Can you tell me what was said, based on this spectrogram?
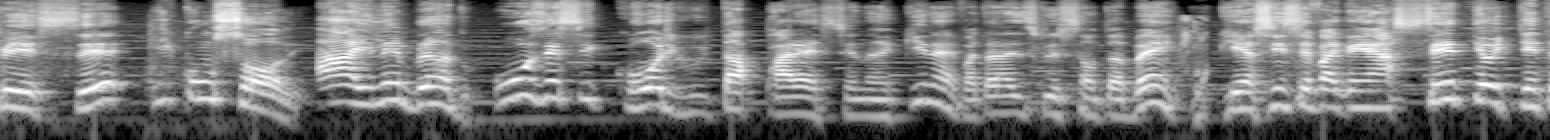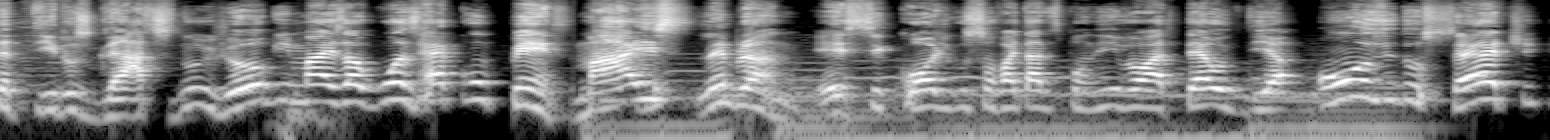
PC e console. Ah, e lembrando, use esse código que tá aparecendo aqui, né? Vai estar tá na descrição também, porque assim você vai ganhar 180 tiros grátis no jogo e mais algumas recompensas. Mas, lembrando, esse código só vai estar tá disponível até o dia 11 do 7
